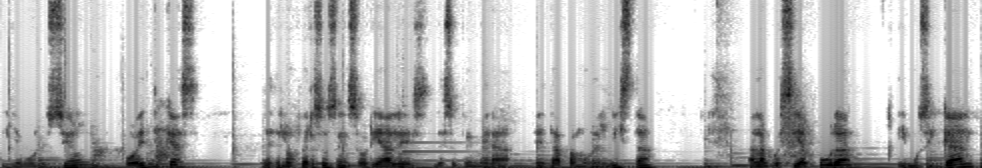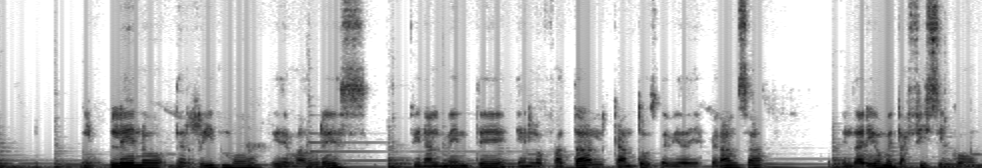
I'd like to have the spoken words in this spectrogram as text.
y evolución poéticas desde los versos sensoriales de su primera etapa modernista a la poesía pura y musical y pleno de ritmo y de madurez, finalmente en lo fatal, cantos de vida y esperanza, el Darío metafísico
